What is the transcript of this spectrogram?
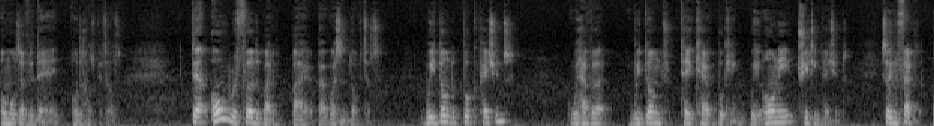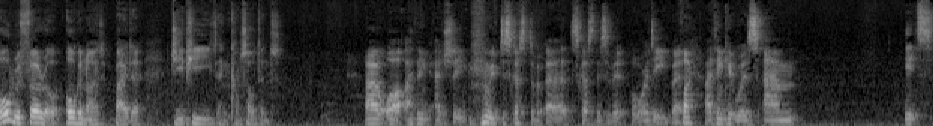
almost every day, all the hospitals, they're all referred by by, by Western doctors. We don't book patients. We have a we don't take care of booking. We only treating patients. So in fact, all referral organized by the GPs and consultants. Uh, well, I think actually we've discussed uh, discussed this a bit already, but Fine. I think it was. Um, it's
